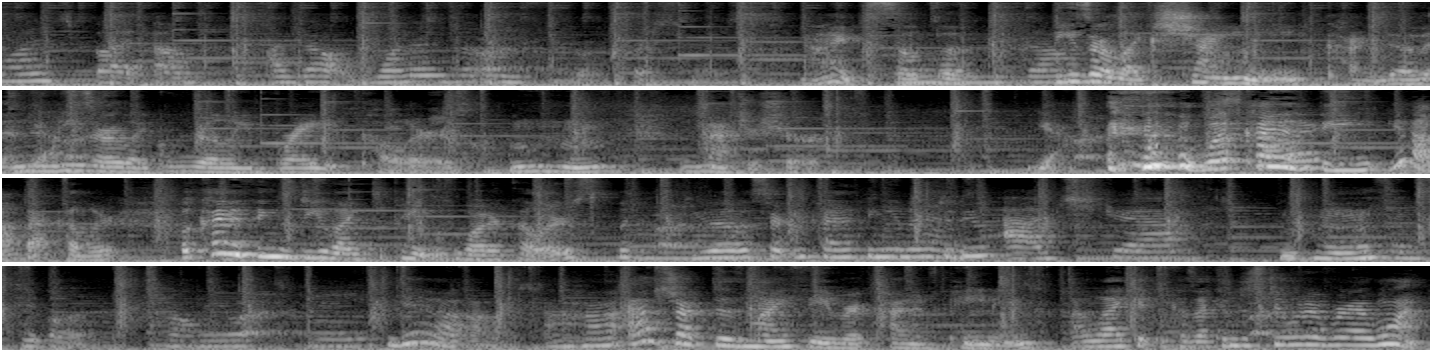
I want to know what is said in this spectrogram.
once, but um, I got one of them for Christmas. Nice. So And the these are like shiny, kind of, and then Yeah. these are like really bright colors. Mm-hmm. Match your shirt. Yeah. what kind of thing? Yeah, that color. What kind of things do you like to paint with watercolors? Like, do you have a certain kind of thing you like to do? Abstract. Mm-hmm. I think people tell me what. Yeah. Uh-huh. Abstract is my favorite kind of painting. I like it because I can just do whatever I want.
